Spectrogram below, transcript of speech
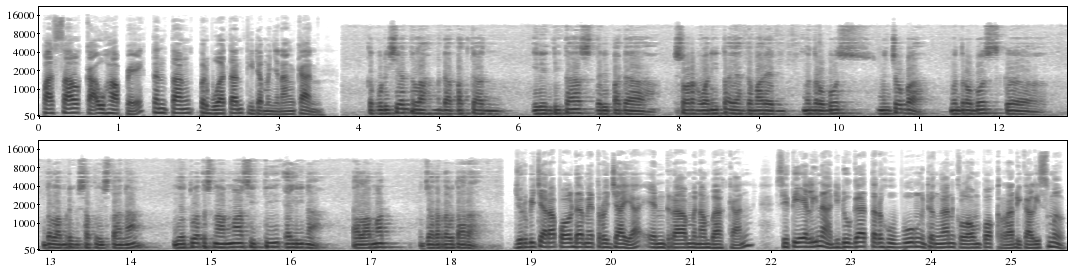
pasal KUHP tentang perbuatan tidak menyenangkan kepolisian telah mendapatkan identitas daripada seorang wanita yang kemarin menerobos, mencoba menerobos ke dalam ring satu istana, yaitu atas nama Siti Elina, alamat Jakarta Utara. Juru bicara Polda Metro Jaya, Endra menambahkan, Siti Elina diduga terhubung dengan kelompok radikalisme.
